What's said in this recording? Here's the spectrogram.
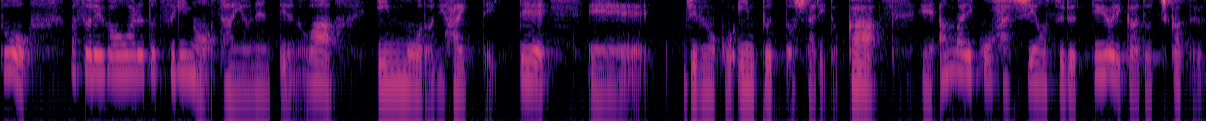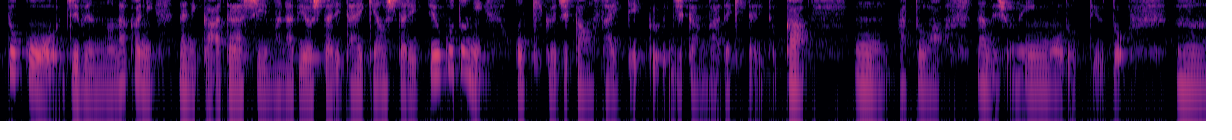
と、まあ、それが終わると次の34年っていうのはインモードに入っていって、えー、自分をこうインプットしたりとか、えー、あんまりこう発信をするっていうよりかはどっちかというとこう自分の中に何か新しい学びをしたり体験をしたりっていうことに大きく時間を割いていく時間ができたりとか、うん、あとは何でしょうねインモードっていうと、うん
